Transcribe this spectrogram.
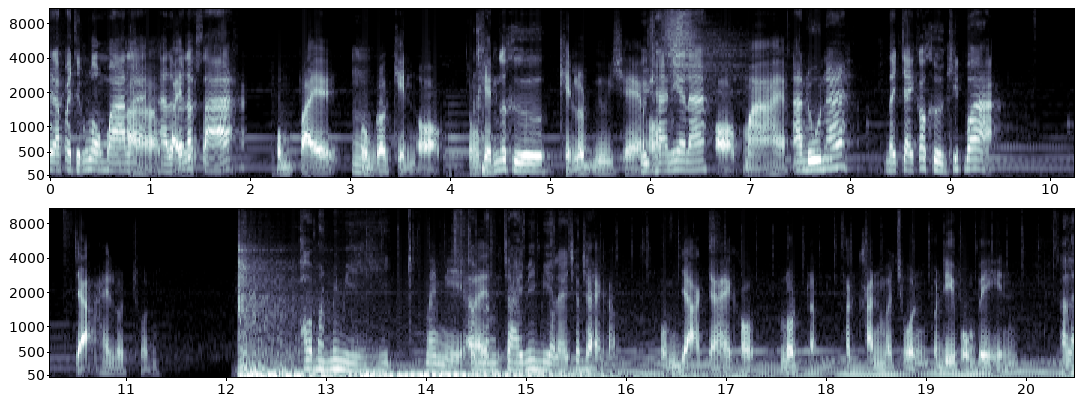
แล้วไปถึงโรงพยาบาลแล้วอ่าอะเราไปไปรักษา ผมไปอืมผมก็เข็นออกตรงเข็นก็คือเข็นรถวิวแชร์วิวแชร์เนี่ยนะออกมาให้อะดูนะ ในใจก็คือคิดว่า จะให้รถชน เพราะมันไม่มีไม่มีอะไรกำลังใจไม่มีอะไรใช่ไหมใช่ครับ ผมอยากจะให้เขารถสักคันมาชน พอดีผมไปเห็นอะไร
